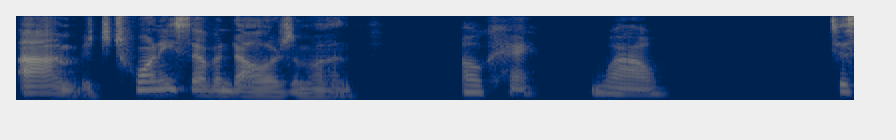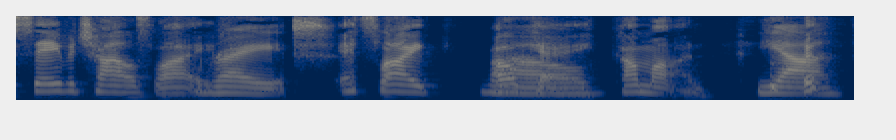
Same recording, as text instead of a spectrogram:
um, it's $27 a month Okay. Wow. To save a child's life Right. it's like Wow. okay come on Yeah.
